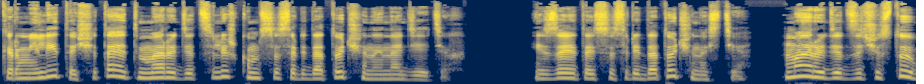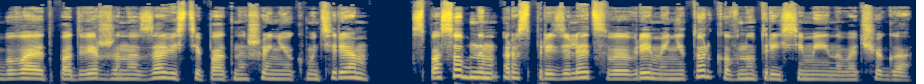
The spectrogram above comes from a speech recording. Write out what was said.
Кармелита считает Мередит слишком сосредоточенной на детях, из-за этой сосредоточенности Мередит зачастую бывает подвержена зависти по отношению к матерям, способным распределять свое время не только внутри семейного очага,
